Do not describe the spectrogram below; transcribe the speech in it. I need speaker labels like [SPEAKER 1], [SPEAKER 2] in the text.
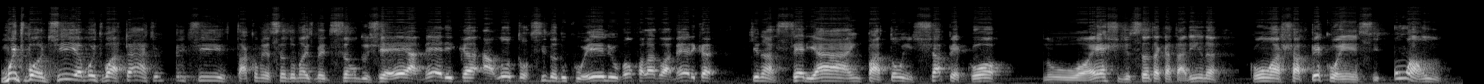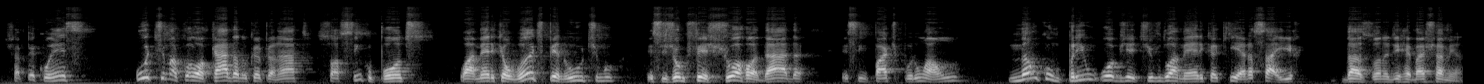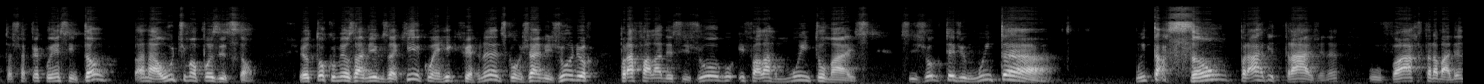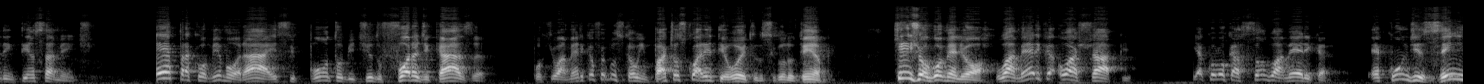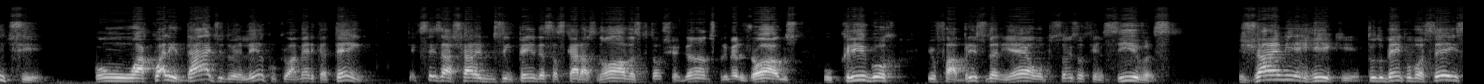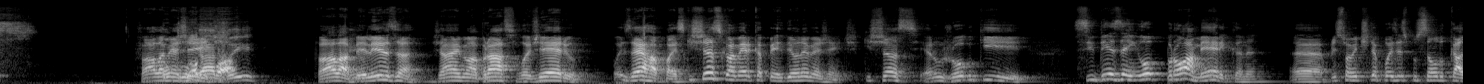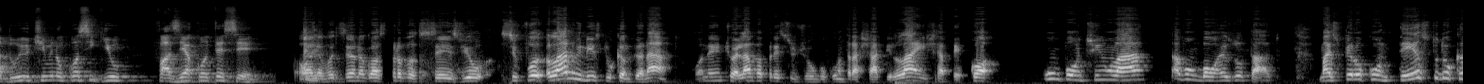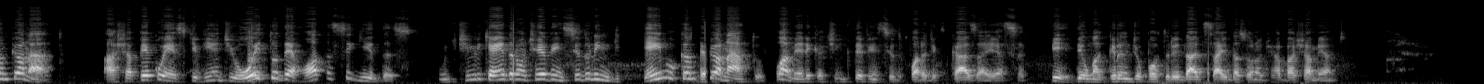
[SPEAKER 1] Muito bom dia, muito boa tarde. Está começando mais uma edição do GE América. Alô, torcida do Coelho. Vamos falar do América, que na Série A empatou em Chapecó, no oeste de Santa Catarina, com a Chapecoense. 1 a 1 Chapecoense, última colocada no campeonato, só cinco pontos. O América é o antepenúltimo. Esse jogo fechou a rodada. Esse empate por 1 a 1 não cumpriu o objetivo do América, que era sair da zona de rebaixamento. A Chapecoense, então, está na última posição. Eu estou com meus amigos aqui, com Henrique Fernandes, com Jaime Júnior, para falar desse jogo e falar muito mais. Esse jogo teve muita, muita ação para arbitragem, né? O VAR trabalhando intensamente. É para comemorar esse ponto obtido fora de casa, porque o América foi buscar o um empate aos 48 do segundo tempo. Quem jogou melhor, o América ou a Chape? E a colocação do América é condizente com a qualidade do elenco que o América tem? O que vocês acharam do desempenho dessas caras novas que estão chegando, os primeiros jogos, o Krigor e o Fabrício Daniel, opções ofensivas? Jaime Henrique, tudo bem com vocês?
[SPEAKER 2] Fala, minha gente. Aí? Fala, beleza? Jaime, um abraço. Rogério. Pois é, rapaz, que chance que o América perdeu, né, minha gente? Que chance. Era um jogo que se desenhou pró-América, né? É, principalmente depois da expulsão do Cadu e o time não conseguiu fazer acontecer.
[SPEAKER 3] Olha, vou dizer um negócio para vocês, viu? Se for lá no início do campeonato, quando a gente olhava para esse jogo contra a Chape lá em Chapecó, um pontinho lá estava um bom resultado. Mas pelo contexto do campeonato, a Chapecoense que vinha de oito derrotas seguidas, um time que ainda não tinha vencido ninguém no campeonato, o América tinha que ter vencido fora de casa essa. Perdeu uma grande oportunidade de sair da zona de rebaixamento.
